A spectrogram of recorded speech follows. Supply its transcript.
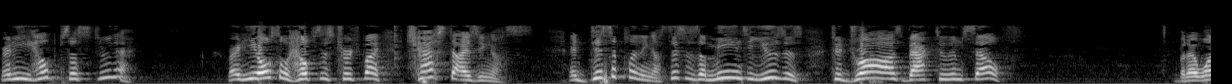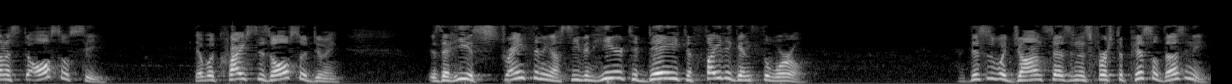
Right? He helps us through that. Right? He also helps his church by chastising us and disciplining us. This is a means he uses to draw us back to himself. But I want us to also see that what Christ is also doing is that he is strengthening us even here today to fight against the world. This is what John says in his first epistle, doesn't he?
